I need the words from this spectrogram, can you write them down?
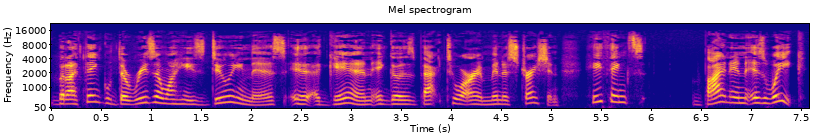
But I think the reason why he's doing this, i again, it goes back to our administration. He thinks Biden is weak.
